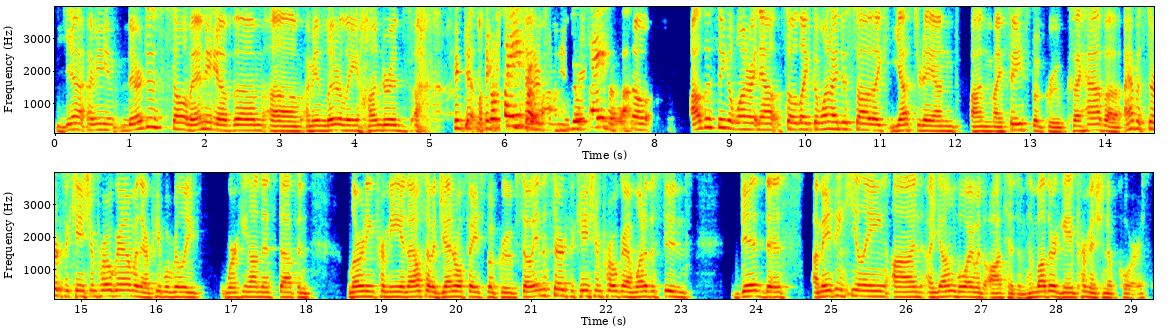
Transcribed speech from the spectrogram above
Yeah i mean there are just so many of them. Um i mean literally hundreds I get like your favorite one. Your favorite one. So I'll just think of one right now. So like the one I just saw like yesterday on on my Facebook group because I have a I have a certification program where there are people really working on this stuff. And learning from me and I also have a general Facebook group. So in the certification program one of the students did this amazing healing on a young boy with autism. His mother gave permission of course.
